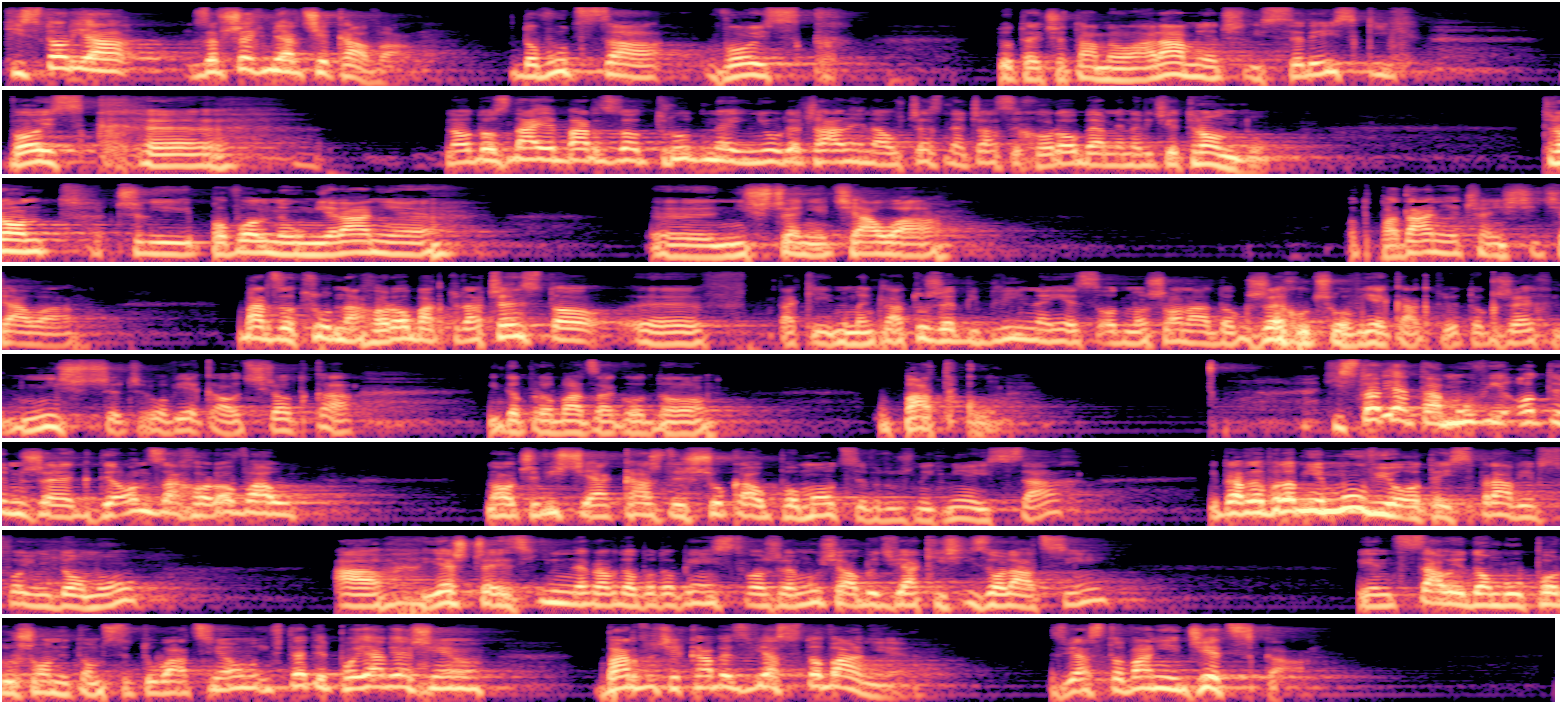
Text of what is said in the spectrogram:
Historia ze wszechmiar ciekawa. Dowódca wojsk, tutaj czytamy o Aramie, czyli syryjskich wojsk, e, no, doznaje bardzo trudnej, nieuleczalnej na ówczesne czasy choroby, a mianowicie trądu. Trąd, czyli powolne umieranie, e, niszczenie ciała, odpadanie części ciała. Bardzo trudna choroba, która często e, w takiej nomenklaturze biblijnej jest odnoszona do grzechu człowieka, który to grzech niszczy człowieka od środka i doprowadza go do upadku. Historia ta mówi o tym, że gdy on zachorował, no oczywiście jak każdy szukał pomocy w różnych miejscach i prawdopodobnie mówił o tej sprawie w swoim domu, a jeszcze jest inne prawdopodobieństwo, że musiał być w jakiejś izolacji, więc cały dom był poruszony tą sytuacją i wtedy pojawia się bardzo ciekawe zwiastowanie. Zwiastowanie dziecka.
